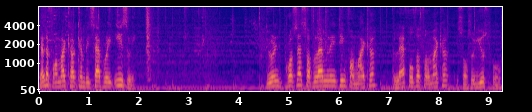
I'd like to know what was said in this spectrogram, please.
Then the formica can be separated easily. During the process of laminating formica, the leftover formica is also useful.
